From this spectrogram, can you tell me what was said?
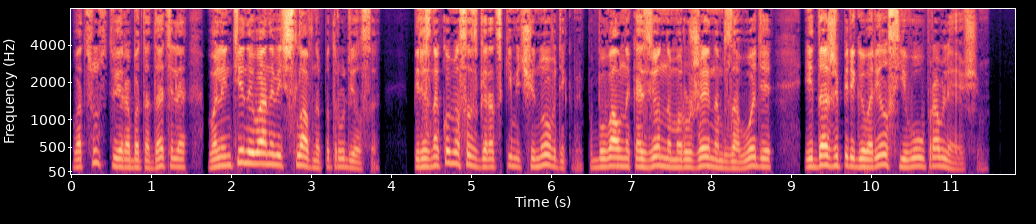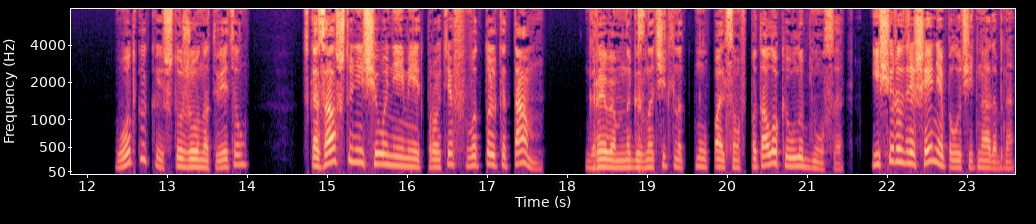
в отсутствии работодателя, Валентин Иванович славно потрудился. Перезнакомился с городскими чиновниками, побывал на казенном оружейном заводе и даже переговорил с его управляющим. Вот как, и что же он ответил? Сказал, что ничего не имеет против, вот только там... Греве многозначительно ткнул пальцем в потолок и улыбнулся. Еще разрешение получить надобно,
